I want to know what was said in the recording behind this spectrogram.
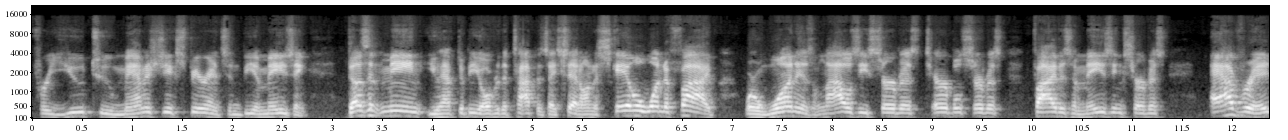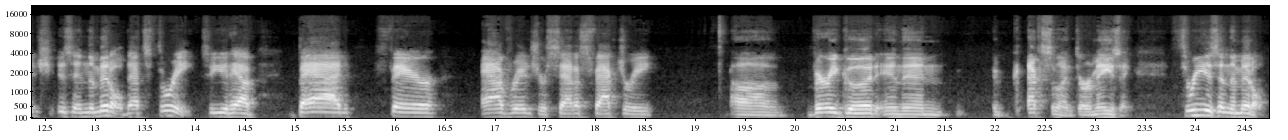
for you to manage the experience and be amazing doesn't mean you have to be over the top. As I said, on a scale of one to five, where one is lousy service, terrible service, five is amazing service, average is in the middle. That's three. So you'd have bad, fair, average, or satisfactory. uh, very good, and then excellent or amazing. Three is in the middle.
